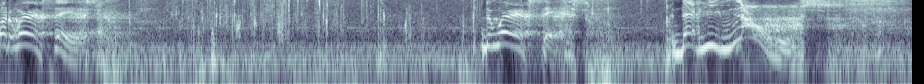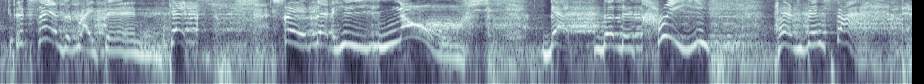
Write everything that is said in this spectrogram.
For the word says, the word says that he knows. It says it right there in text. Says that he knows that the decree has been signed.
